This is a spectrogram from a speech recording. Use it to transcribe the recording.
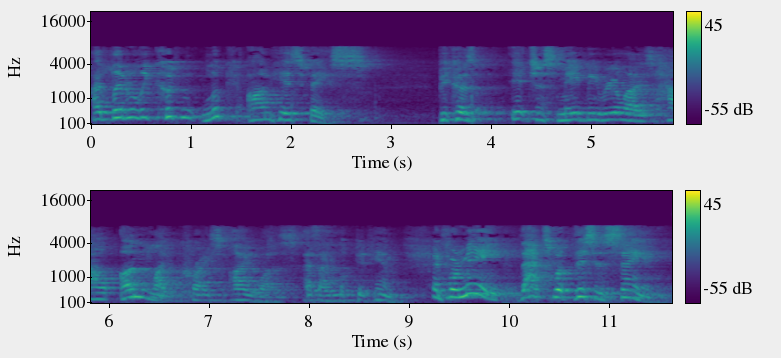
I literally couldn't look on his face because it just made me realize how unlike Christ I was as I looked at him. And for me, that's what this is saying.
